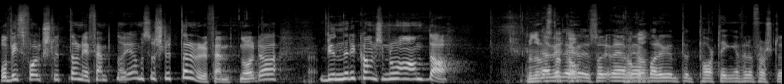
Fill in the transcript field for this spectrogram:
Og hvis folk slutter når de er 15 år, ja, men så slutter de når de er 15 år. Da begynner de kanskje noe annet, da. Men Jeg vil, om sorry, jeg vil bare et par ting. For det første,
